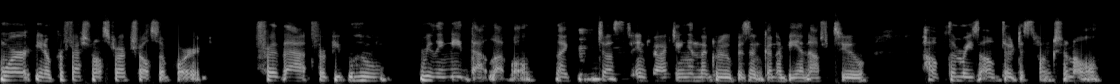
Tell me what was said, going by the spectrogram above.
more you know professional structural support for that for people who really need that level like mm-hmm. just interacting in the group isn't going to be enough to help them resolve their dysfunctional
